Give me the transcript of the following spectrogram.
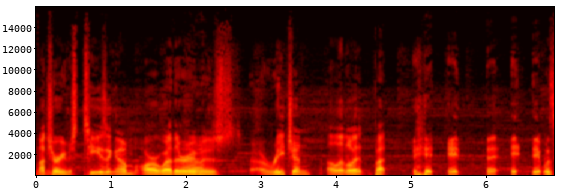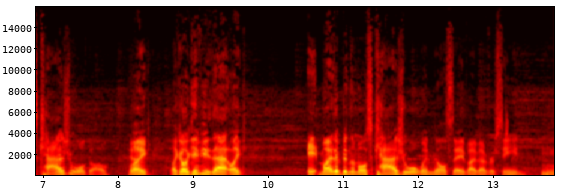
Not sure he was teasing him or whether Uh. he was uh, reaching a little bit, but It it it it, it was casual though. Yeah. Like like I'll give you that. Like it might have been the most casual windmill save I've ever seen. Mm-hmm.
